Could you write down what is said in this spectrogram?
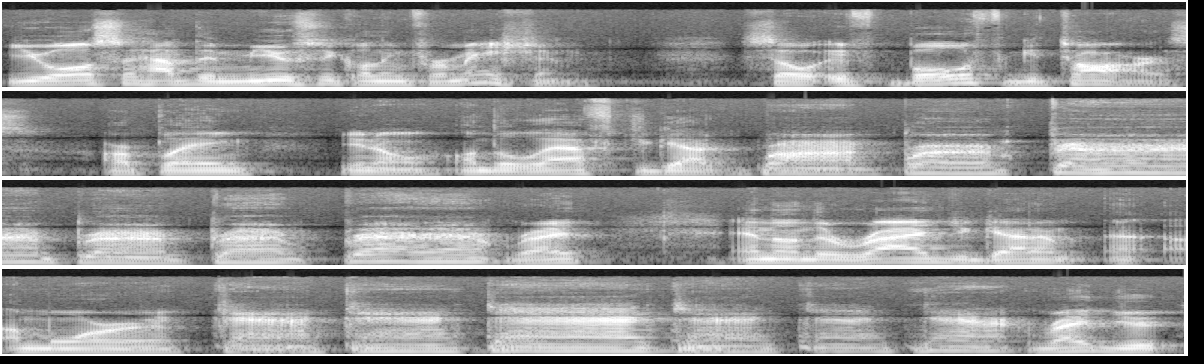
you also have the musical information. So if both guitars are playing, you know, on the left you got right, and on the right you got a, a more right. You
